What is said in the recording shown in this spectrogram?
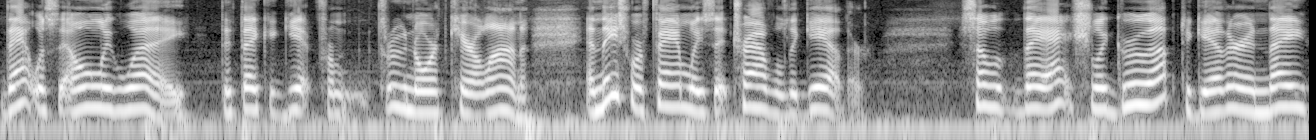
that was the only way that they could get from through North Carolina, and these were families that traveled together. So they actually grew up together, and they.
